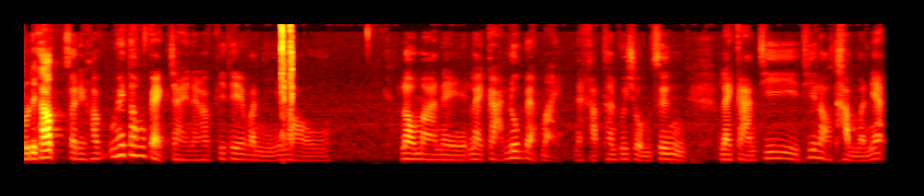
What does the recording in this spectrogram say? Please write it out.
สวัสดีครับ สวัสดีครับ ไม่ต้องแปลกใจนะครับพี่เทวันนี้เรา เรามาในรายการรูปแบบใหม่นะครับท่านผู้ชม ซึ่งรายการที่ที่เราทำวันเนี้ย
